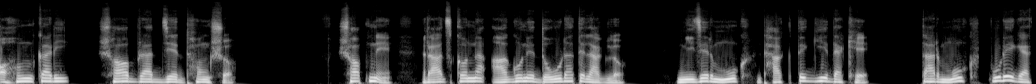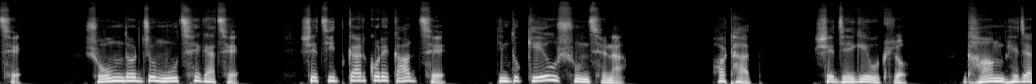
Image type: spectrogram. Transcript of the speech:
অহংকারী সব রাজ্যের ধ্বংস। স্বপ্নে রাজকন্যা আগুনে দৌড়াতে লাগল। নিজের মুখ ঢাকতে গিয়ে দেখে, তার মুখ পুড়ে গেছে। সৌন্দর্য মুছে গেছে। সে চিৎকার করে কাঁদছে, কিন্তু কেউ শুনছে না। হঠাৎ সে জেগে উঠল, ঘাম ভেজা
